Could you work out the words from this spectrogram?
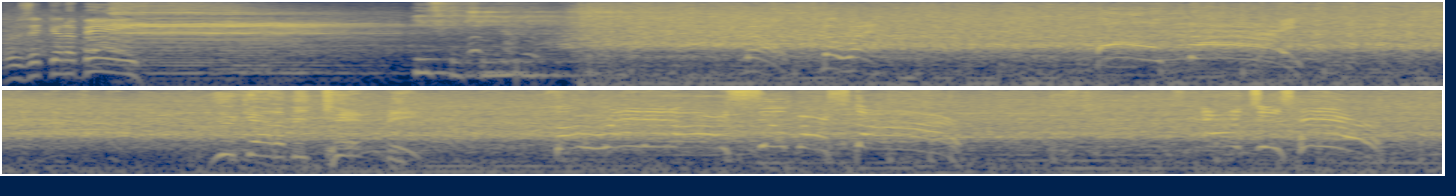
Who's it going to be? You think you know me? No, no way. Oh my! You gotta be kidding me. The rated R superstar! Edge is here!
